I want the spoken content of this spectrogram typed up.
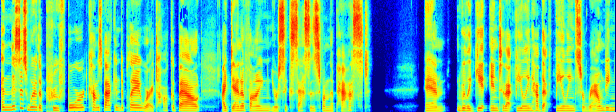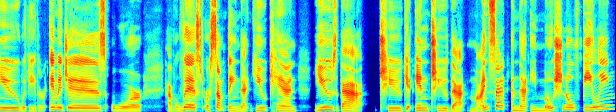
And this is where the proof board comes back into play, where I talk about identifying your successes from the past and really get into that feeling, have that feeling surrounding you with either images or have a list or something that you can use that to get into that mindset and that emotional feeling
